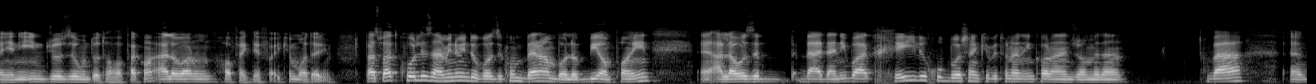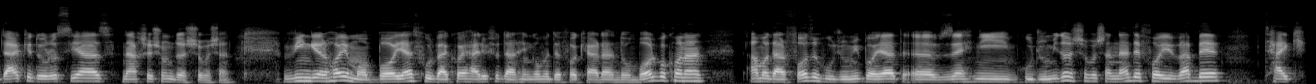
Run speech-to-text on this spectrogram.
یعنی این جزء اون دوتا هافبکن علاوه اون هافبک دفاعی که ما داریم. پس باید کل زمین و این دو بازیکن برن بالا بیان پایین. علاوه بدنی باید خیلی خوب باشن که بتونن این کار رو انجام بدن. و درک درستی از نقششون داشته باشن. وینگرهای ما باید فولبک های حریف رو در هنگام دفاع کردن دنبال بکنن اما در فاز هجومی باید ذهنی هجومی داشته باشن نه دفاعی و به تک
